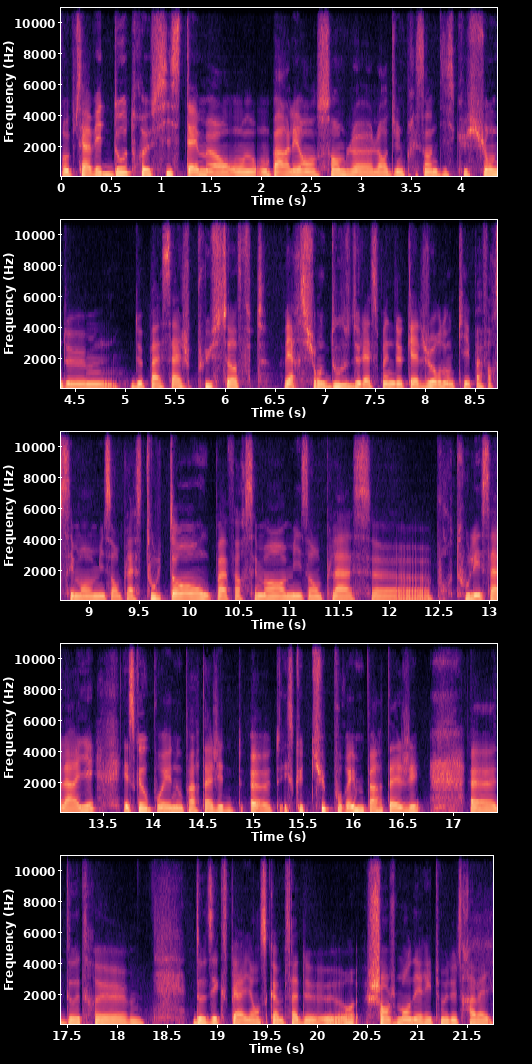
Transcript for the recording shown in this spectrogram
observé d'autres systèmes? On, parlait ensemble lors d'une précédente discussion de, de, passage plus soft, version 12 de la semaine de 4 jours, donc qui n'est pas forcément mise en place tout le temps ou pas forcément mise en place pour tous les salariés. Est-ce que vous pourriez nous partager, est-ce que tu pourrais me partager d'autres d'autres expériences comme ça de changement des rythmes de travail?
